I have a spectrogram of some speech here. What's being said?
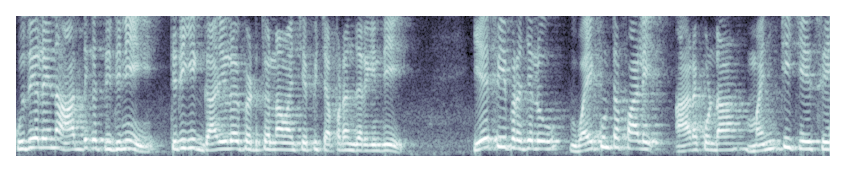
కుదేలైన ఆర్థిక స్థితిని తిరిగి గాడిలో పెడుతున్నామని చెప్పి చెప్పడం జరిగింది. ఏపీ ప్రజలు వైకుంఠపాలి ఆడకుండా మంచి చేసే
